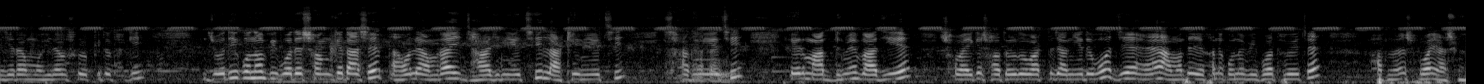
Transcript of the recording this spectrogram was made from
নিজেরা মহিলাও সুরক্ষিত থাকি। যদি কোনো বিপদের সংকেত আসে তাহলে আমরা এই ঝাঁজ নিয়েছি, লাঠি নিয়েছি। শাক নিয়েছি। এর মাধ্যমে বাজিয়ে সবাইকে সতর্কবার্তা জানিয়ে দেব যে হ্যাঁ আমাদের এখানে কোনো বিপদ হয়েছে। আপনারা সবাই আসুন।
